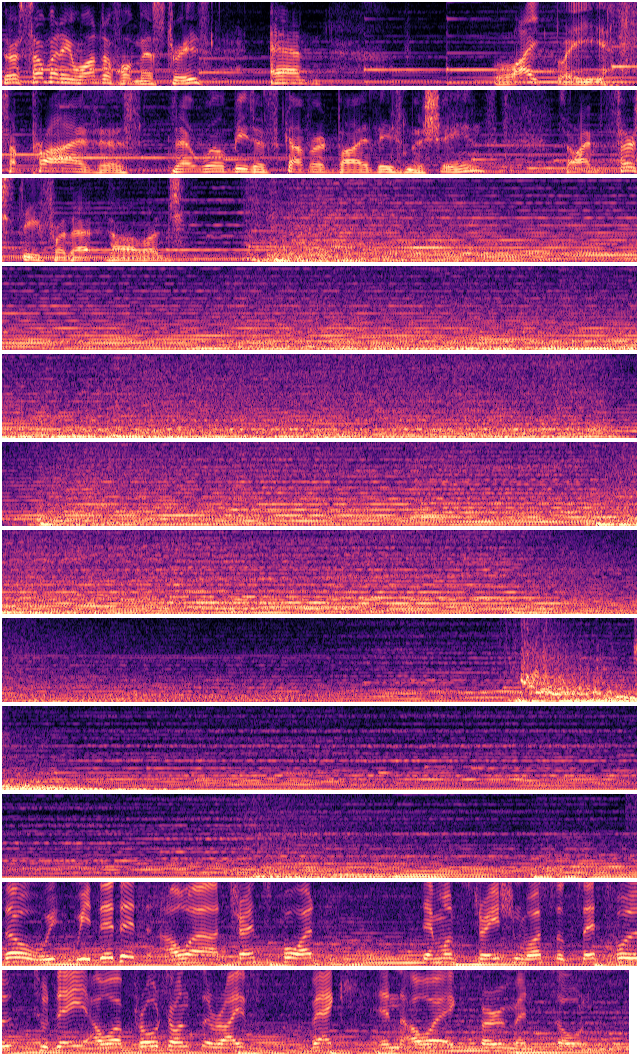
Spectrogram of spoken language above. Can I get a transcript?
There are so many wonderful mysteries and likely surprises that will be discovered by these machines. So I'm thirsty for that knowledge. So we, we did it. Our transport demonstration was successful. Today our protons arrived back in our experiment zone.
